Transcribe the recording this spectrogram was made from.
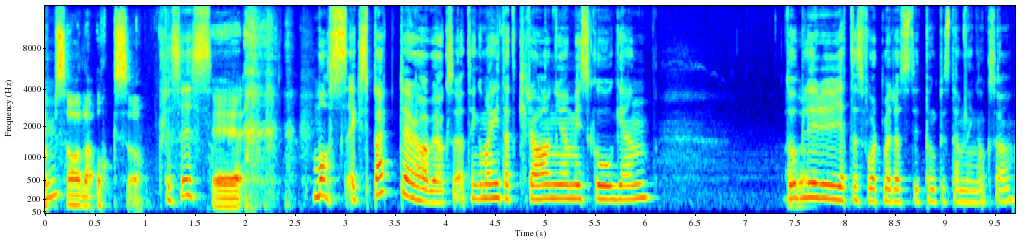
Uppsala också. precis. Eh, Mossexperter har vi också. Tänk om man hittat kranium i skogen. Då då- blir det ju jättesvårt med dödstidpunktbestämning också.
